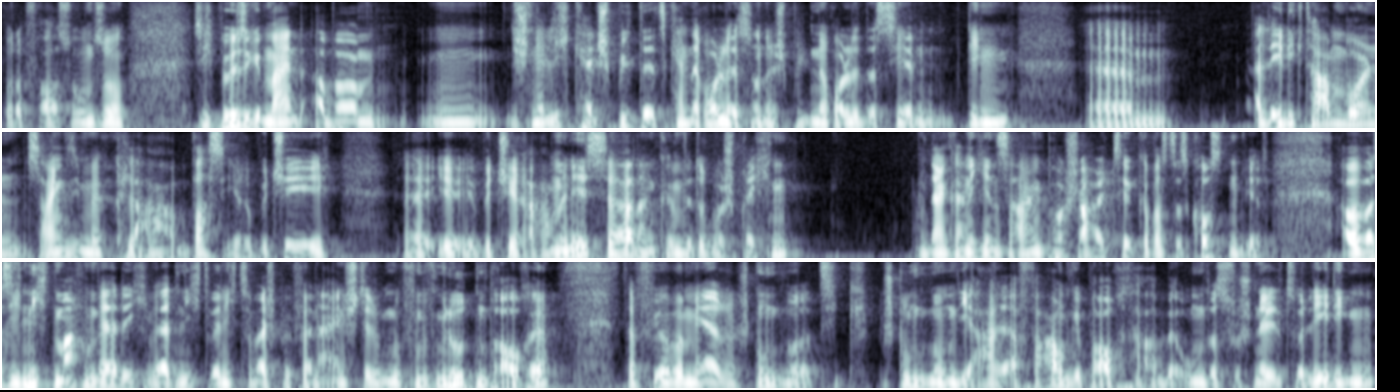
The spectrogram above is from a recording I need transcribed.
oder Frau so und so, sich böse gemeint, aber mh, hm, die Schnelligkeit spielt da jetzt keine Rolle, sondern es spielt eine Rolle, dass Sie ein Ding ähm, erledigt haben wollen. Sagen Sie mir klar, was Ihre Budget, äh, Ihr, Ihr Budgetrahmen ist, ja, dann können wir darüber sprechen. Und dann kann ich Ihnen sagen, pauschal circa, was das kosten wird. Aber was ich nicht machen werde, ich werde nicht, wenn ich zum Beispiel für eine Einstellung nur fünf Minuten brauche, dafür aber mehrere Stunden oder zig Stunden und Jahre Erfahrung gebraucht habe, um das so schnell zu erledigen,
